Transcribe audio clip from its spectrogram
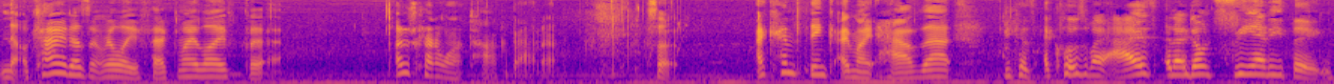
No, it kind of doesn't really affect my life, but I just kind of want to talk about it. So, I kind of think I might have that because I close my eyes and I don't see anything.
